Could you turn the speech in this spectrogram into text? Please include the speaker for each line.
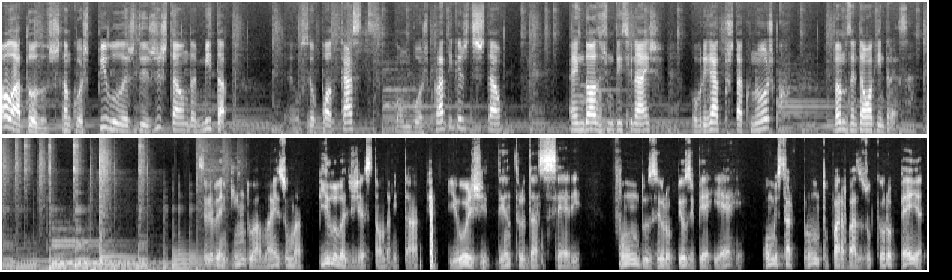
Speaker 1: Olá a todos, estão com as pílulas de gestão da Meetup. É o seu podcast com boas práticas de gestão em doses medicinais. Obrigado por estar conosco. Vamos então ao que interessa.
Speaker 2: Seja bem-vindo a mais uma pílula de gestão da Meetup e hoje, dentro da série Fundos Europeus e PRR, como estar pronto para a bazuca europeia,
